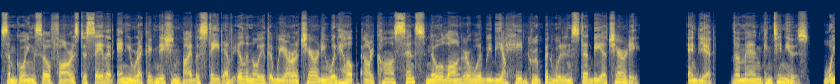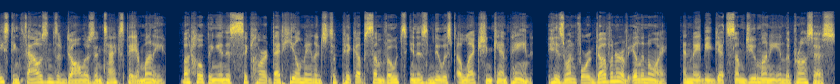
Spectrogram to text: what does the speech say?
some going so far as to say that any recognition by the state of Illinois that we are a charity would help our cause since no longer would we be a hate group but would instead be a charity. And yet, the man continues wasting thousands of dollars in taxpayer money, but hoping in his sick heart that he'll manage to pick up some votes in his newest election campaign, his run for governor of Illinois, and maybe get some Jew money in the process.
